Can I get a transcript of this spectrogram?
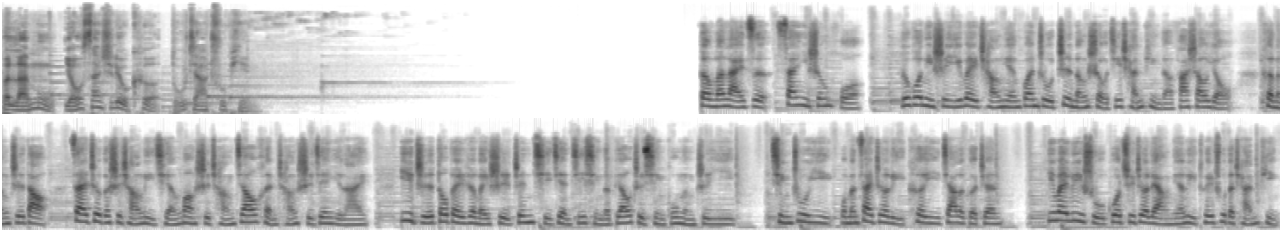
本栏目由三十六氪独家出品。本文来自三亿生活。如果你是一位常年关注智能手机产品的发烧友，可能知道，在这个市场里，潜望式长焦很长时间以来一直都被认为是真旗舰机型的标志性功能之一。请注意，我们在这里刻意加了个真。因为隶属过去这两年里推出的产品，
